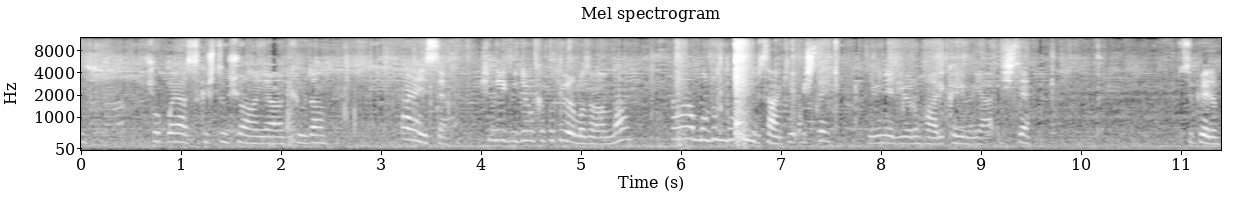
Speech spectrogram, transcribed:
Üf, Çok bayağı sıkıştım şu an ya kürdan. Her neyse. Şimdilik videomu kapatıyorum o zaman ben. Ha buldum buldum gibi sanki. İşte yemin ediyorum harikayım ya. İşte. Süperim.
